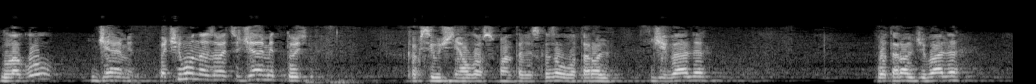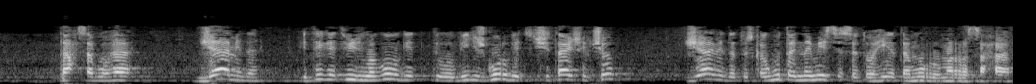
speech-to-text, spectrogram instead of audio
Глагол джамит. Почему он называется джамит? То есть, как Всевышний Аллах Субхану сказал, Ватараль джибаля, Ватараль джибаля, Тахсабуха джамида. И ты, говорит, видишь глагол, говорит, видишь гору, говорит, считаешь их что? Джамида, то есть как будто на месте с этого гия тамурру марра сахар.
